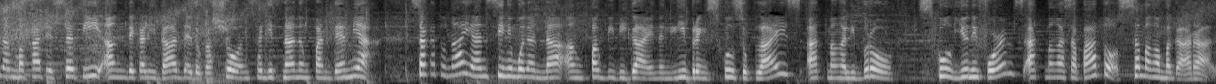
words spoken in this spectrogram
ng Makati City ang dekalidad na edukasyon sa gitna ng pandemya. Sa katunayan, sinimulan na ang pagbibigay ng libreng school supplies at mga libro, school uniforms at mga sapatos sa mga mag-aaral.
